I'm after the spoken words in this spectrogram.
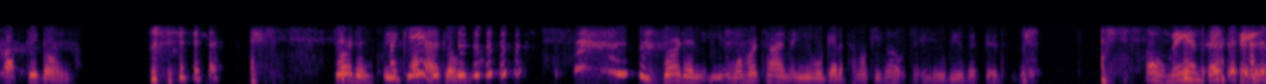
stop giggling. Jordan, please I can't. stop giggling. Jordan, one more time and you will get a penalty vote and you will be evicted. oh man, that's pain.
